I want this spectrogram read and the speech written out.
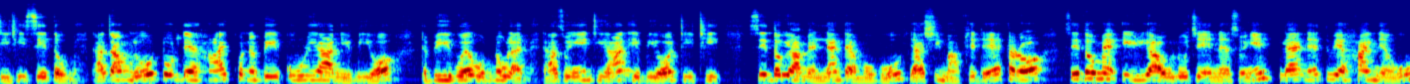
ဒီထိစေးတုံမယ်ဒါကြောင့်မလို့ total high 9ပေ6ရကနေပြီးတော့တပေခွဲကိုနှုတ်လိုက်မယ်ဒါဆိုရင်ဒီကနေပြီးတော့ဒီထိစေးတုံရမယ်လန့်တန်မှုကိုရရှိမှာဖြစ်တယ်အဲ့တော့စေးတုံမဲ့ area ကိုလိုချင်နေဆိုရင်လန့်နဲ့သူ့ရဲ့ height နဲ့ကို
